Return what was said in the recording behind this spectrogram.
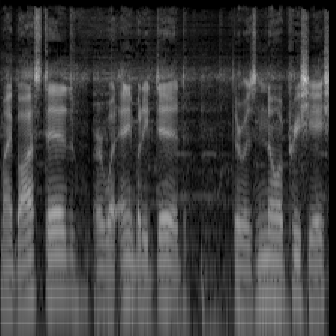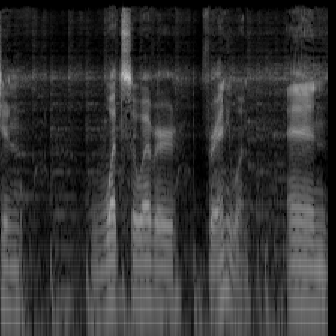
my boss did or what anybody did, there was no appreciation whatsoever for anyone. And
